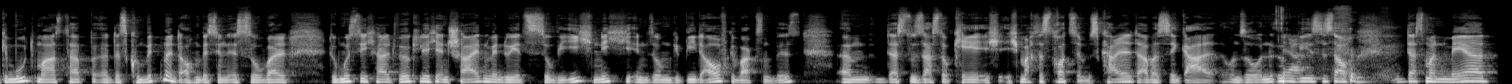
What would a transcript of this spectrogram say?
gemutmaßt habe, äh, das Commitment auch ein bisschen ist so, weil du musst dich halt wirklich entscheiden, wenn du jetzt so wie ich nicht in so einem Gebiet aufgewachsen bist, ähm, dass du sagst, okay, ich, ich mache das trotzdem, ist kalt, aber ist egal und so. Und irgendwie ja. ist es auch, dass man mehr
